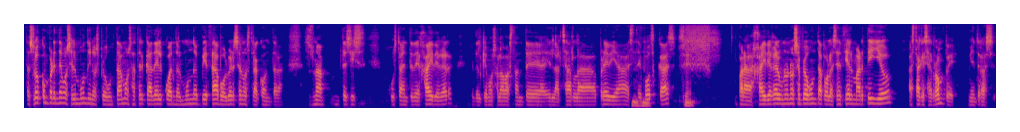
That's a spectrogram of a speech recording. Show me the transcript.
tan solo comprendemos el mundo y nos preguntamos acerca de él cuando el mundo empieza a volverse a nuestra contra. Es una tesis justamente de Heidegger, del que hemos hablado bastante en la charla previa a este podcast. Para Heidegger uno no se pregunta por la esencia del martillo, hasta que se rompe. Mientras,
